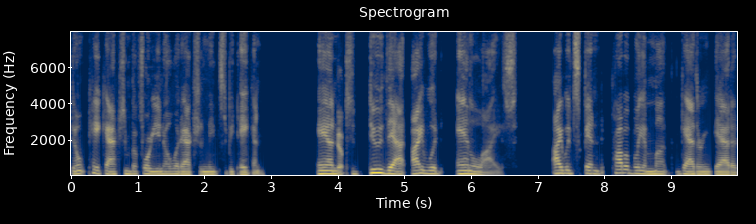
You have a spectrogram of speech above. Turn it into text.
don't take action before you know what action needs to be taken. And yep. to do that, I would analyze. I would spend probably a month gathering data,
